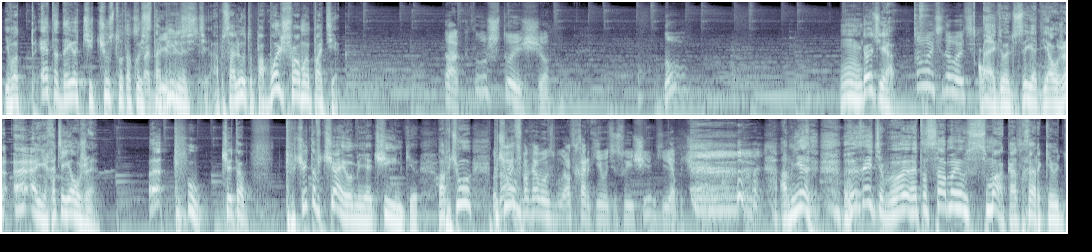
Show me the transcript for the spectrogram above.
и вот это дает тебе чувство такой Стабильности. стабильности. Абсолютно. Побольше вам ипотек. Так, ну что еще? Ну, Давайте я. давайте, давайте. А, давайте, нет, я уже... а, а, хотя я уже... Что это... Что это в чае у меня чаинки? А почему... Ну, почему давайте, пока вы отхаркиваете свои членки, я почему? а мне, знаете, это самый смак отхаркивать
